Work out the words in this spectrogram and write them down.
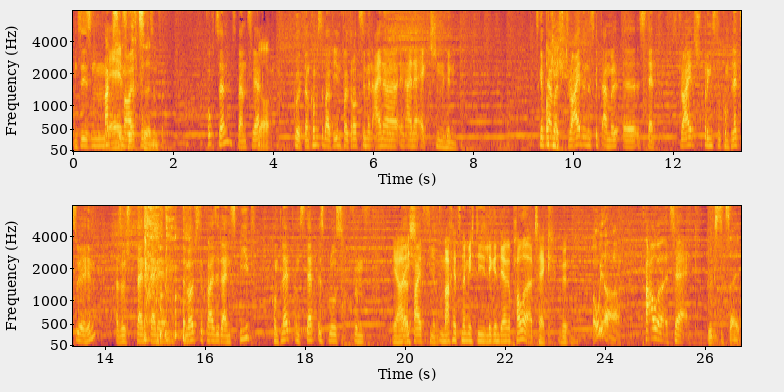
Und sie ist maximal 15. 15. 15 ist beim Zwerg. Ja. Gut, dann kommst du aber auf jeden Fall trotzdem in einer, in einer Action hin. Es gibt Okay. einmal Stride und es gibt einmal äh, Step. Stride springst du komplett zu ihr hin. Also dein, deine, da läufst du quasi deinen Speed komplett und Step ist bloß 5. Ja, Äh, ich five feet. mache jetzt nämlich die legendäre Power Attack. Oh ja. Power Attack. Höchste Zeit.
